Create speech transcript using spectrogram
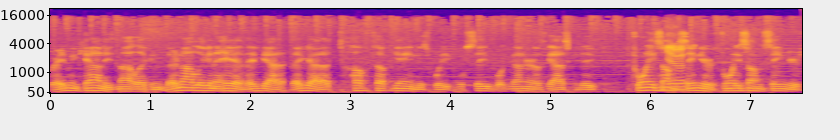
Rabun County's not looking. They're not looking ahead. They've got it. They got a tough, tough game this week. We'll see what Gunner and those guys can do. Twenty something You know- seniors. Twenty something seniors.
